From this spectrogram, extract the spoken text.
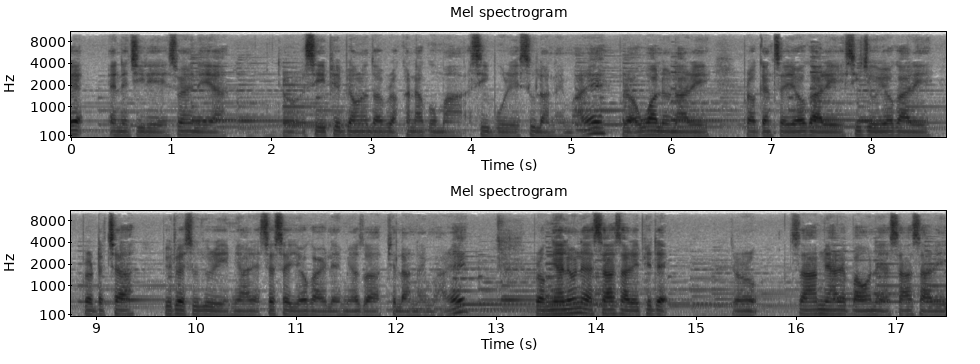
တဲ့ energy တွေစွမ်းတွေကကျွန်တော်တို့အစီဖြစ်ပြောင်းလဲသွားပြီးတော့ခန္ဓာကိုယ်မှာအစီပူတွေဆူလာနိုင်ပါတယ်ပြီးတော့အဝလွန်တာတွေပြီးတော့ကင်ဆာယောဂါတွေစီဂျိုယောဂါတွေပြီးတော့တခြားပြည့်ထွက်ဆူဆူတွေများတဲ့ဆက်ဆက်ယောဂါတွေလည်းများစွာဖြစ်လာနိုင်ပါတယ်ပြီးတော့ငံလွန်းတဲ့အစားအစာတွေဖြစ်တဲ့ကျွန်တော်တို့စားများတဲ့ပါဝင်တဲ့အစားအစာတွေ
